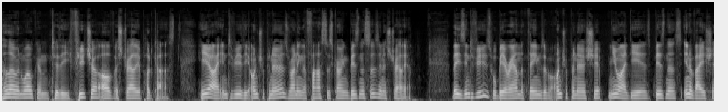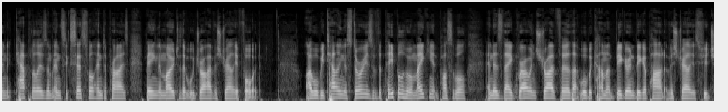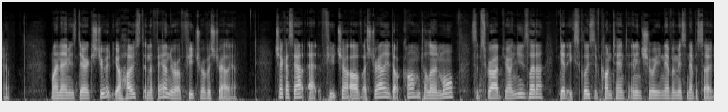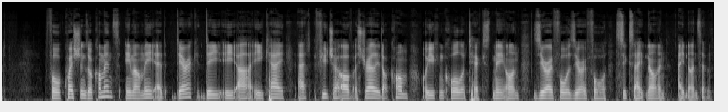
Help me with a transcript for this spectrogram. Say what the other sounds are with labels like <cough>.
Hello and welcome to the Future of Australia podcast. Here I interview the entrepreneurs running the fastest growing businesses in Australia. These interviews will be around the themes of entrepreneurship, new ideas, business, innovation, capitalism, and successful enterprise being the motor that will drive Australia forward. I will be telling the stories of the people who are making it possible, and as they grow and strive further, will become a bigger and bigger part of Australia's future. My name is Derek Stewart, your host and the founder of Future of Australia. Check us out at futureofaustralia.com to learn more, subscribe to our newsletter, get exclusive content, and ensure you never miss an episode. For questions or comments, email me at Derek, D E R E K, at futureofaustralia.com or you can call or text me on 0404 689 897.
